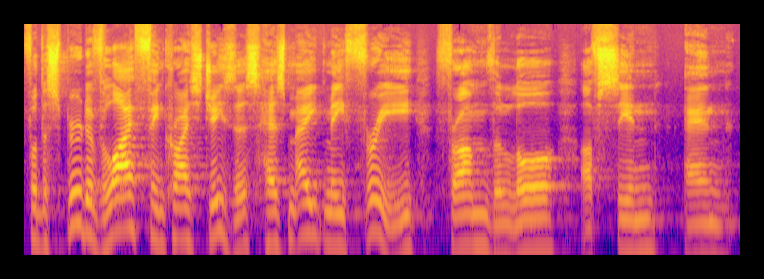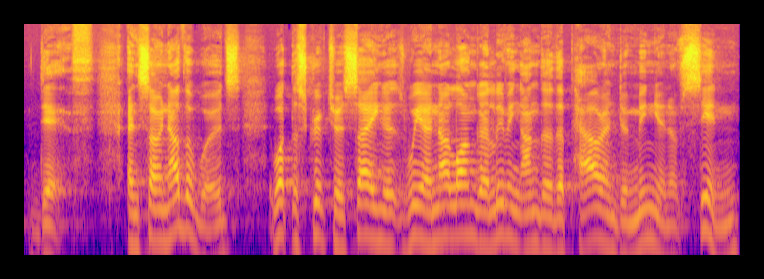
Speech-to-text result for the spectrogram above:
For the Spirit of life in Christ Jesus has made me free from the law of sin and death. And so, in other words, what the scripture is saying is we are no longer living under the power and dominion of sin,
